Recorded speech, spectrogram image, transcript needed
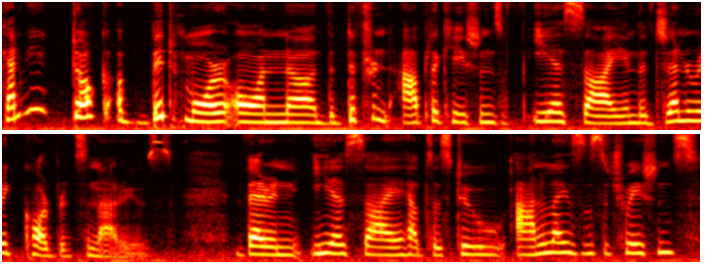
Can we talk a bit more on uh, the different applications of ESI in the generic corporate scenarios? wherein ESI helps us to analyze the situations,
